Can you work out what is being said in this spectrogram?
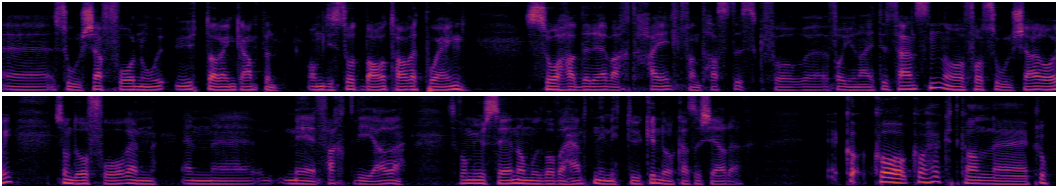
eh, Solskjær få noe ut av den kampen, om de så bare tar et poeng, så hadde det vært helt fantastisk for, eh, for United-fansen og for Solskjær òg, som da får en, en eh, medfart videre. Så får vi jo se nå mot Wolverhampton i midtuken da, hva som skjer der. Hvor, høyt kan eh, Klopp,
